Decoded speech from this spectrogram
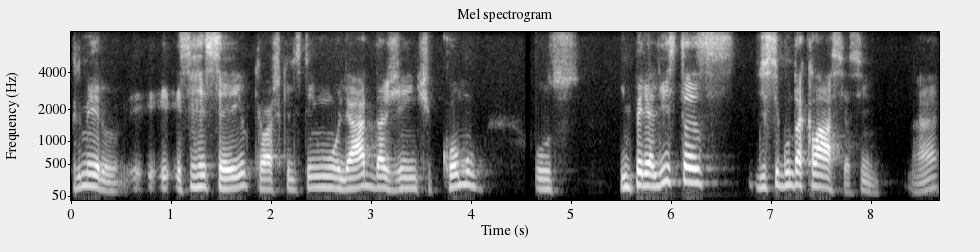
primeiro, esse receio, que eu acho que eles têm um olhar da gente como os imperialistas de segunda classe, assim, né?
